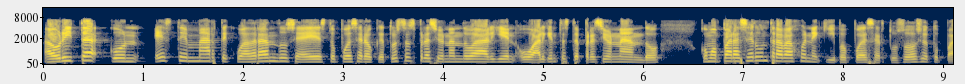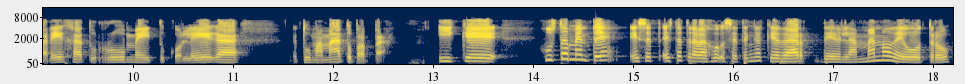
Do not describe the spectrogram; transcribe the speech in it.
Ahorita con este Marte cuadrándose a esto, puede ser o que tú estés presionando a alguien o alguien te esté presionando, como para hacer un trabajo en equipo. Puede ser tu socio, tu pareja, tu roommate, tu colega, tu mamá, tu papá. Y que justamente ese, este trabajo se tenga que dar de la mano de otro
